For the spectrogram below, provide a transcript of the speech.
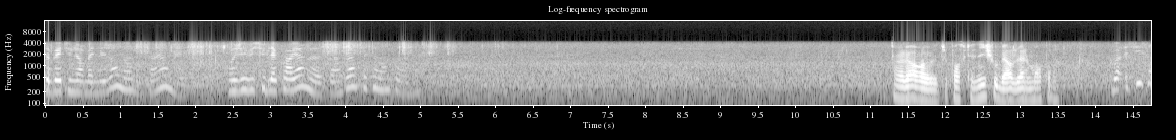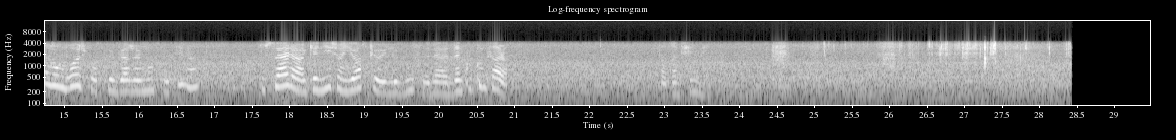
Ça peut être une urbaine légende, hein, j'en sais rien, mais... Moi j'ai vu celui de l'aquarium, euh, c'est un peu impressionnant quand même. Alors, euh, tu penses caniche ou berger allemand, toi? Bah, s'ils sont nombreux, je pense que berger allemand c'est possible. Hein. Tout seul, euh, un caniche, un York, ils le bouffe d'un coup comme ça, là. T'es en train de filmer.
